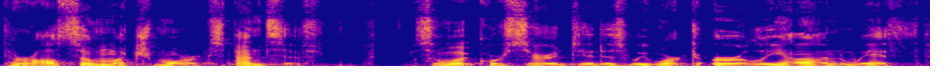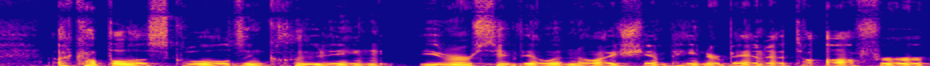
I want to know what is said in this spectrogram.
They're also much more expensive. So what Coursera did is we worked early on with a couple of schools, including University of Illinois Champaign-Urbana, to offer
